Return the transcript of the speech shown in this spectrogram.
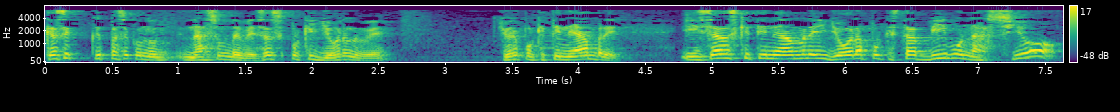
¿qué, hace- qué pasa cuando nace un bebé? ¿Sabes por qué llora el bebé? Llora porque tiene hambre. Y sabes que tiene hambre y llora porque está vivo, nació.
